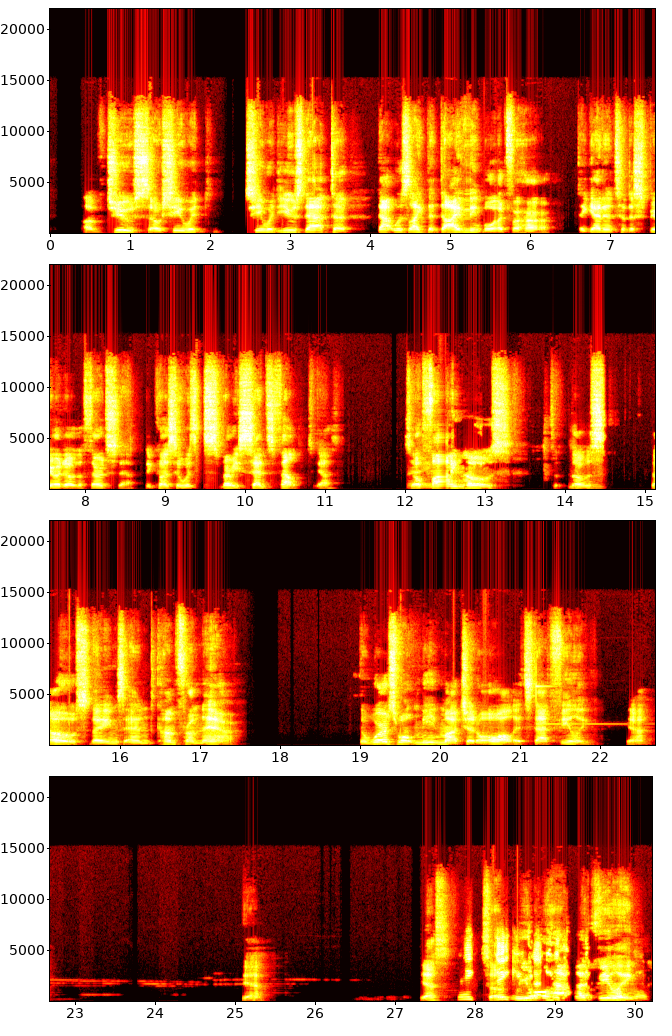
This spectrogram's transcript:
of juice. So she would she would use that to that was like the diving board for her to get into the spirit of the third step because it was very sense felt. Yes. So Right. find those those mm-hmm. those things and come from there. The words won't mean much at all. It's that feeling. Yeah. Yeah. Yes. Thank, So thank we you. All was have that feeling. helpful.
